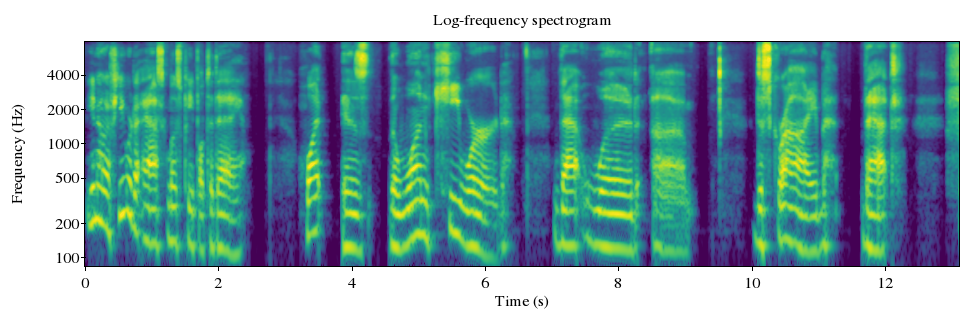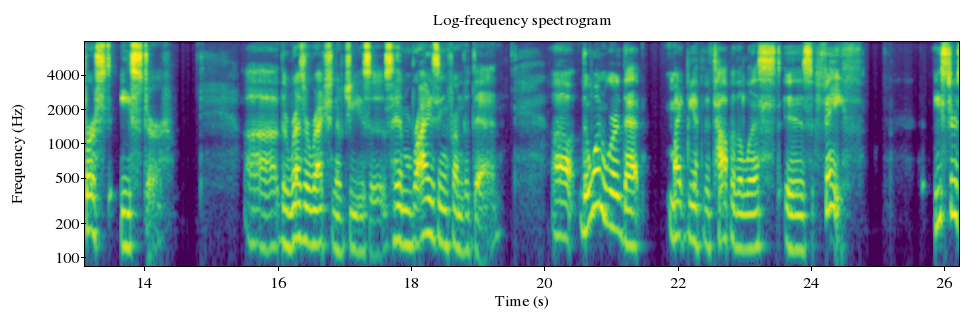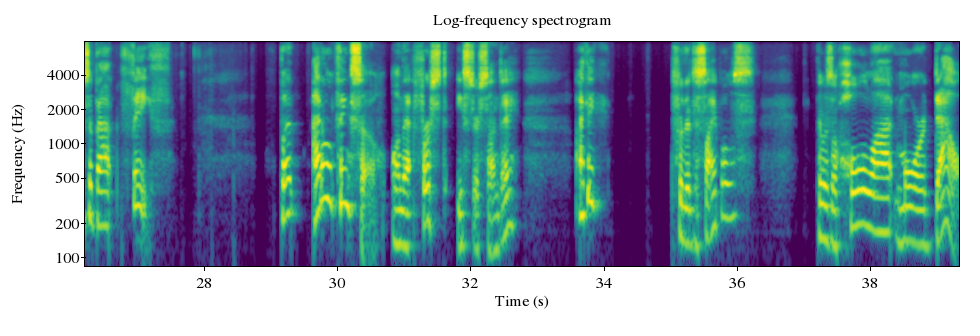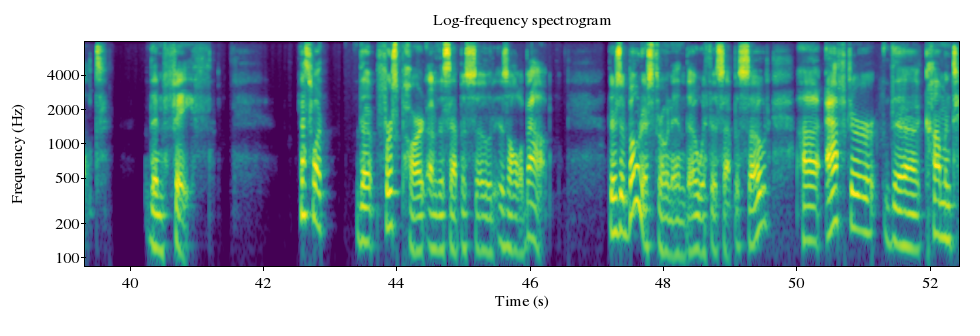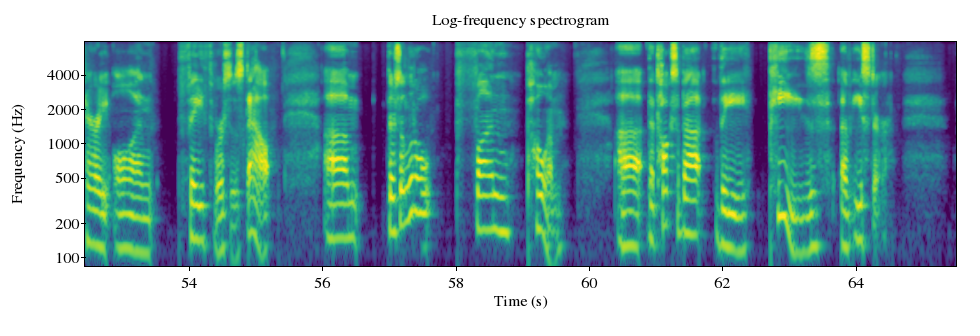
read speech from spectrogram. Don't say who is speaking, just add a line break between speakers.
You know, if you were to ask most people today, what is the one key word that would uh, describe that first Easter, uh, the resurrection of Jesus, Him rising from the dead? Uh, the one word that might be at the top of the list is faith. Easter is about faith. But I don't think so on that first Easter Sunday. I think for the disciples, there was a whole lot more doubt than faith. That's what the first part of this episode is all about. There's a bonus thrown in, though, with this episode. Uh, after the commentary on faith versus doubt, um, there's a little fun poem uh, that talks about the peas of Easter.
